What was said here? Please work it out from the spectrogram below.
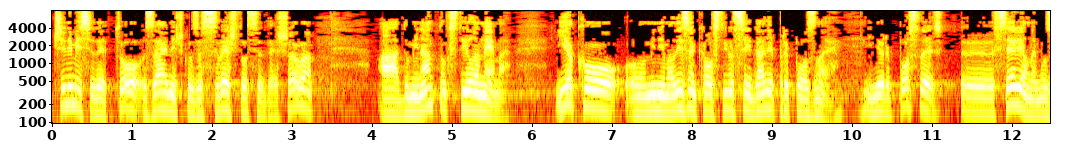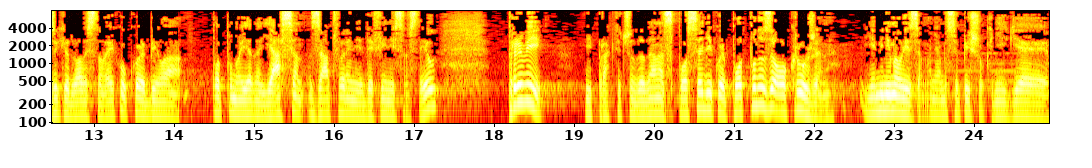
čini mi se da je to zajedničko za sve što se dešava, a dominantnog stila nema. Iako minimalizam kao stil se i dalje prepoznaje, jer posle e, serijalne muzike u 20. veku, koja je bila potpuno jedan jasan, zatvoren i definisan stil, prvi i praktično do danas poslednji koji je potpuno zaokružen je minimalizam. O njemu se pišu knjige,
